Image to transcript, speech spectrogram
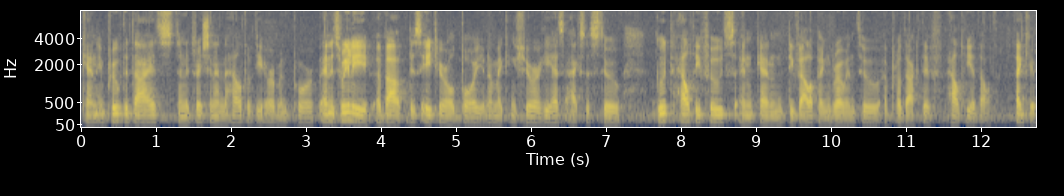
can improve the diets, the nutrition, and the health of the urban poor. And it's really about this eight-year-old boy, you know, making sure he has access to good, healthy foods and can develop and grow into a productive, healthy adult. Thank you.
